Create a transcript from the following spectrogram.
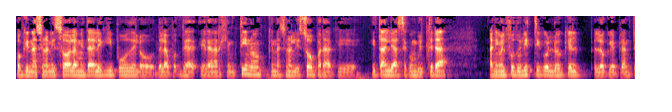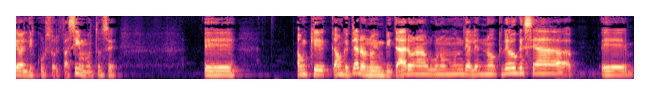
o que nacionalizó a la mitad del equipo de, lo, de la, eran argentinos, que nacionalizó para que Italia se convirtiera a nivel futbolístico en lo que, él- lo que planteaba el discurso del fascismo. Entonces, eh, aunque, aunque claro, nos invitaron a algunos mundiales, no creo que sea eh,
